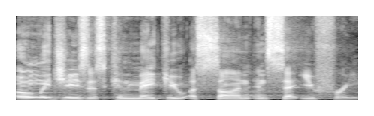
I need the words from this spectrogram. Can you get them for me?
only Jesus can make you a son and set you free.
